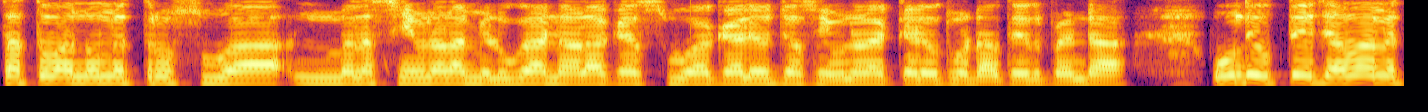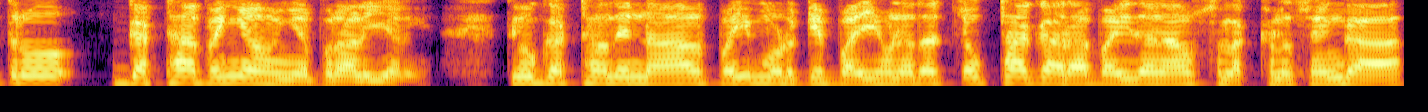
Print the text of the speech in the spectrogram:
ਤਾਂ ਤੁਹਾਨੂੰ ਮਿੱਤਰੋ ਸੂਆ, ਮਤਲਬ ਸੇਵਨ ਵਾਲਾ ਮਿਲੂਗਾ, ਨਾਲਾ ਕਹਿ, ਸੂਆ ਕਹਿ ਲਿਓ ਜਾਂ ਸੇਵਨ ਵਾਲਾ ਕਹਿ ਲਿਓ, ਤੁਹਾਡਾ ਤੇ ਪਿੰਡ ਆ। ਉਹਦੇ ਉੱਤੇ ਜਾਵਾਂ ਮਿੱਤਰੋ, ਗੱਠਾਂ ਪਈਆਂ ਹੋਈਆਂ ਪਰਾਲੀ ਵਾਲੀਆਂ। ਤੇ ਉਹ ਗੱਠਾਂ ਦੇ ਨਾਲ ਪਈ, ਮੁੜ ਕੇ ਪਾਈ ਹੋਣਾ ਦਾ ਚੌਥਾ ਘਰ ਆ, ਬਾਈ ਦਾ ਨਾਮ ਸੁਲੱਖਣ ਸਿੰਘ ਆ।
